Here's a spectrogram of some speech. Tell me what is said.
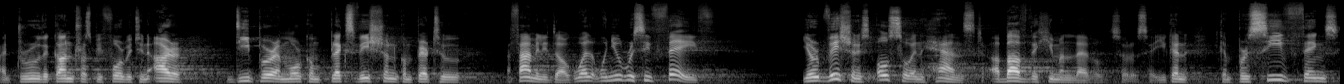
I drew the contrast before between our deeper and more complex vision compared to a family dog. Well, when you receive faith, your vision is also enhanced above the human level, so to say. You can, you can perceive things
